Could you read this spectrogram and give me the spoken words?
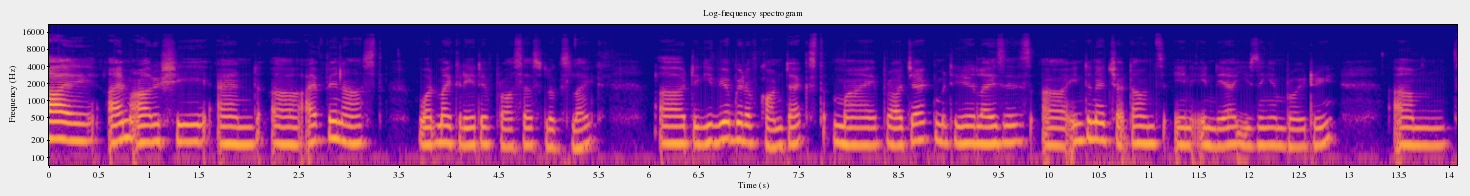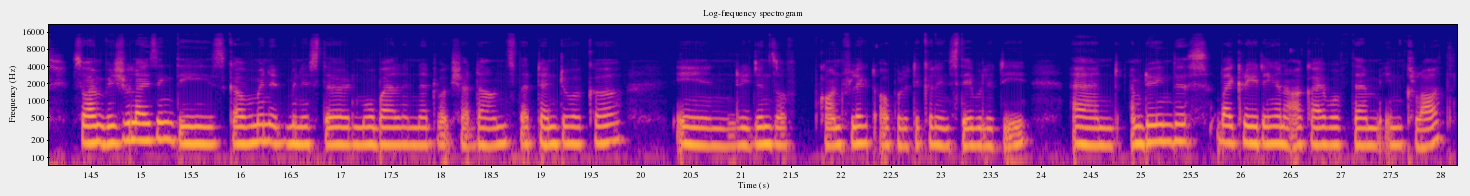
Hi, I'm Arushi, and uh, I've been asked what my creative process looks like. Uh, to give you a bit of context, my project materializes uh, internet shutdowns in India using embroidery. Um, so I'm visualizing these government administered mobile and network shutdowns that tend to occur in regions of conflict or political instability. And I'm doing this by creating an archive of them in cloth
